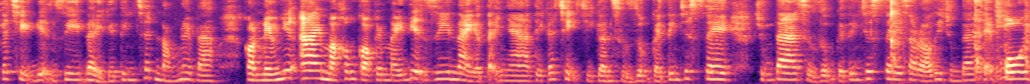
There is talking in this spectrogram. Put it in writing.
các chị điện di đẩy cái tinh chất nóng này vào. Còn nếu như ai mà không có cái máy điện di này ở tại nhà thì các chị chỉ cần sử dụng cái tinh chất C. Chúng ta sử dụng cái tinh chất C sau đó thì chúng ta sẽ bôi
